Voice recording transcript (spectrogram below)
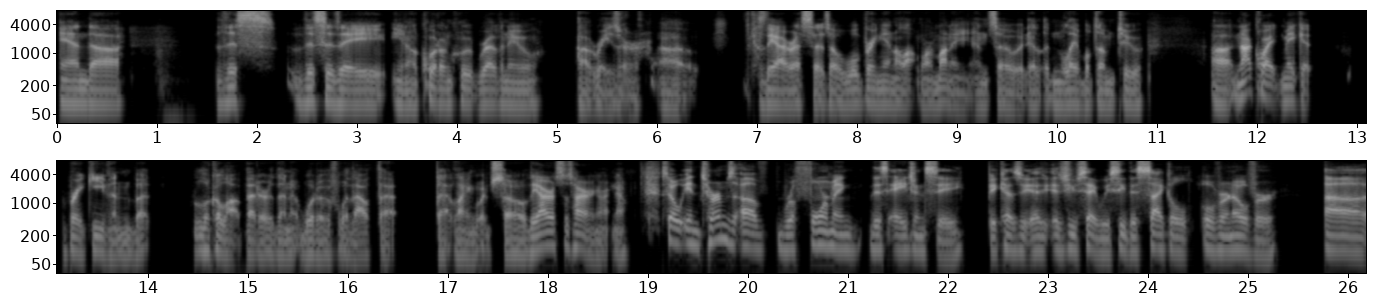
And, uh, this this is a you know quote unquote revenue uh, raiser uh, because the IRS says, "Oh, we'll bring in a lot more money," and so it, enabled them to uh, not quite make it break even, but look a lot better than it would have without that that language. So the IRS is hiring right now. So in terms of reforming this agency, because as you say, we see this cycle over and over. Uh,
